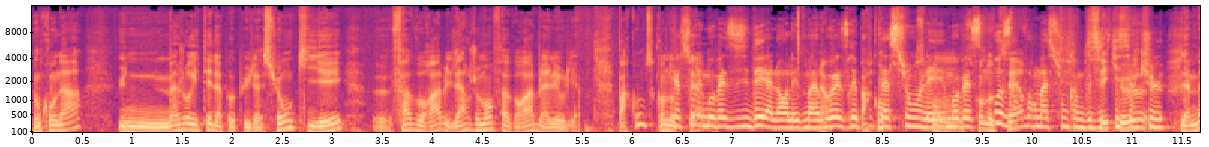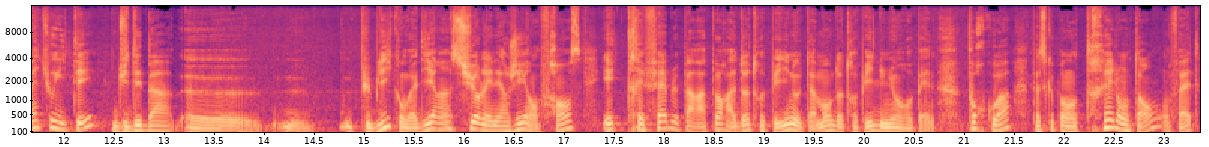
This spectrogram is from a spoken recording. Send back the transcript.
Donc on a une majorité de la population qui est euh, favorable largement favorable à l'éolien. Par contre, ce qu'on observe... Quelles sont les mauvaises idées alors, les mauvaises réputations, les mauvaises fausses informations, comme vous dites, qui circulent La maturité du débat euh, public, on va dire, hein, sur l'énergie en France est très faible par rapport à d'autres pays, notamment d'autres pays de l'Union européenne. Pourquoi? Parce que pendant très longtemps, en fait,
